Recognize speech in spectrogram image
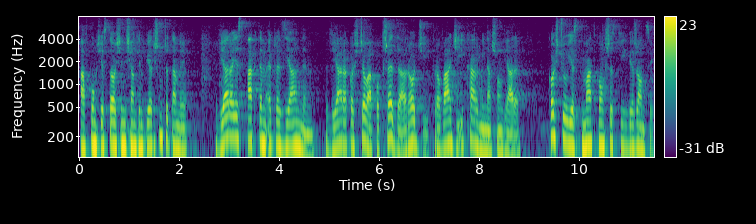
A w punkcie 181 czytamy Wiara jest aktem eklezjalnym. Wiara Kościoła poprzedza, rodzi, prowadzi i karmi naszą wiarę. Kościół jest matką wszystkich wierzących.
